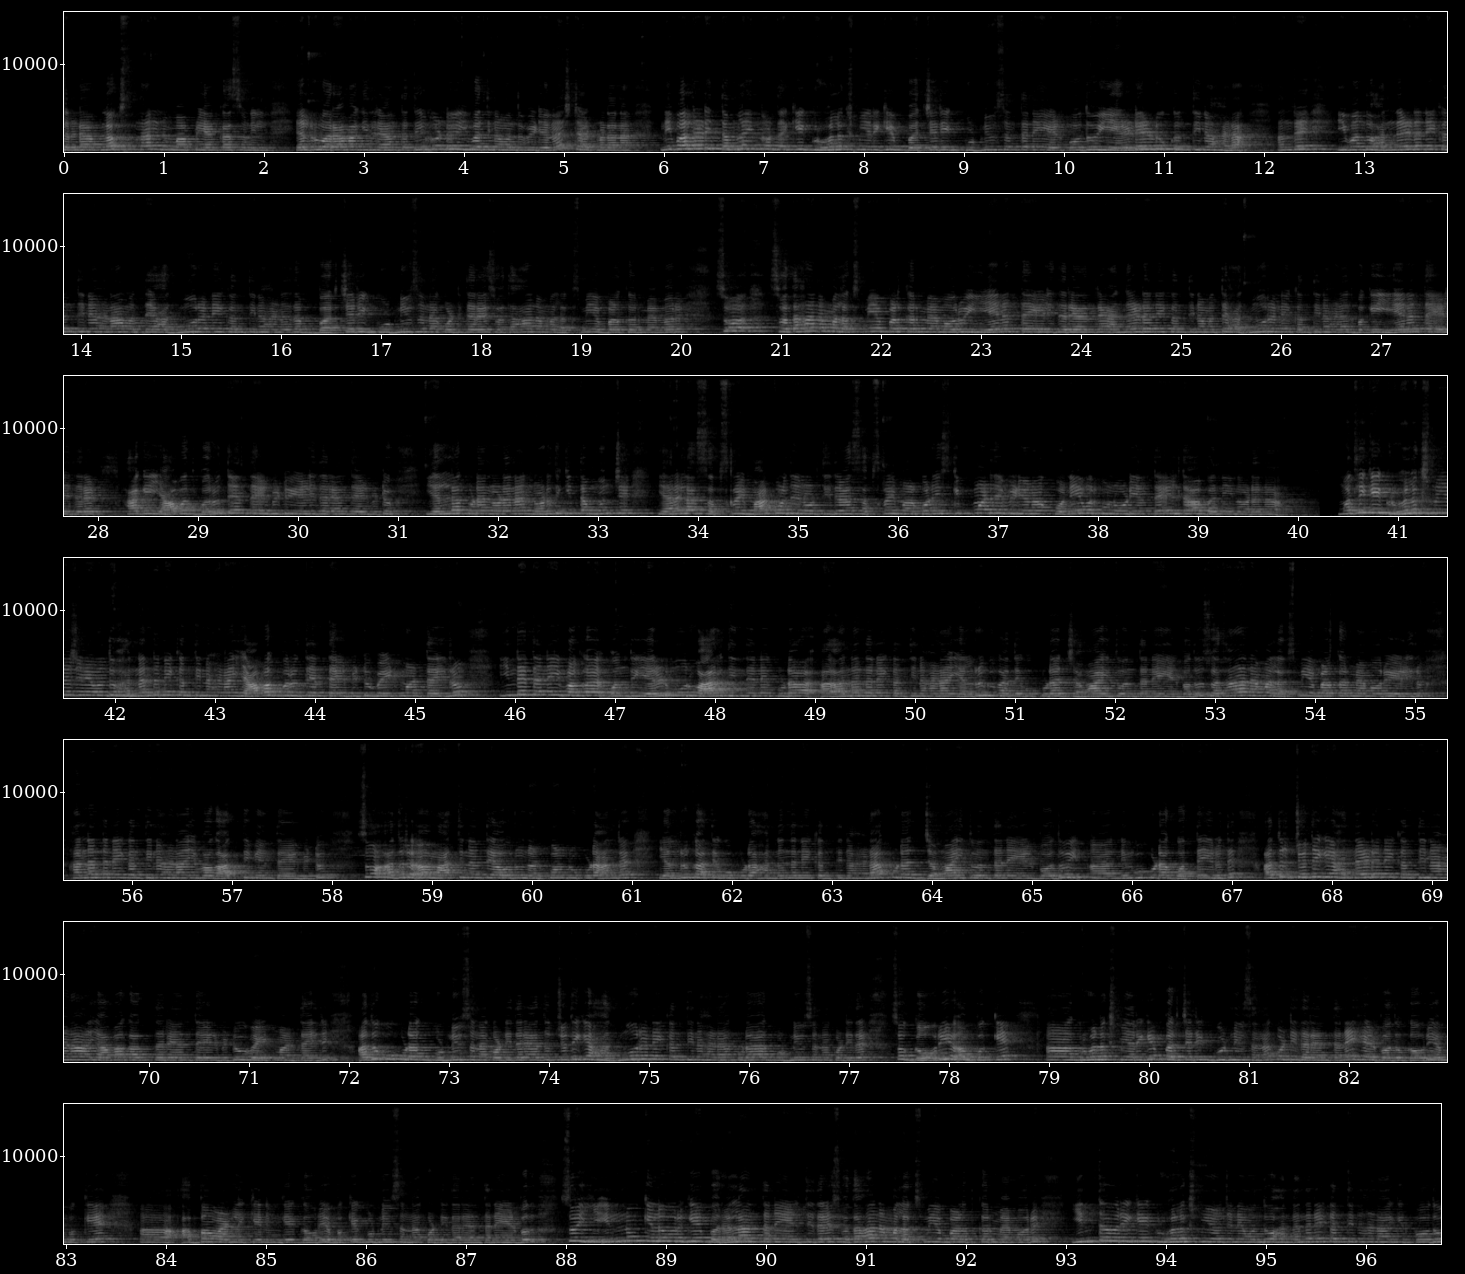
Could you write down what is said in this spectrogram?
Kannada blogs ನಾನು ನಿಮ್ಮ ಪ್ರಿಯಾಂಕಾ, ಸುನಿಲ್ ಎಲ್ಲರೂ ಆರಾಮಾಗಿದ್ದೀರಾ ಅಂತ ತಿಳ್ಕೊಂಡು ಇವತ್ತಿನ ಒಂದು ವಿಡಿಯೋನ ಸ್ಟಾರ್ಟ್ ಮಾಡೋಣ. ನೀವು ಆಲ್ರೆಡಿ ತಮ್ಲೈನ್ ನೋಡಿದಾಗೆ ಗೃಹಲಕ್ಷ್ಮಿಯರಿಗೆ ಭರ್ಜರಿ ಗುಡ್ ನ್ಯೂಸ್ ಅಂತಲೇ ಹೇಳ್ಬೋದು. ಎರಡೆರಡು ಕಂತಿನ ಹಣ, ಅಂದರೆ ಈ ಒಂದು ಹನ್ನೆರಡನೇ ಕಂತಿನ ಹಣ ಮತ್ತು ಹದಿಮೂರನೇ ಕಂತಿನ ಹಣದ ಭರ್ಜರಿ ಗುಡ್ ನ್ಯೂಸನ್ನು ಕೊಟ್ಟಿದ್ದಾರೆ. ಸ್ವತಃ ನಮ್ಮ ಲಕ್ಷ್ಮೀ ಹೆಬ್ಬಾಳ್ಕರ್ ಮ್ಯಾಮ್ ಅವರು. ಸೊ ಸ್ವತಃ ನಮ್ಮ ಲಕ್ಷ್ಮೀ ಹೆಬ್ಬಾಳ್ಕರ್ ಮ್ಯಾಮ್ ಅವರು ಏನಂತ ಹೇಳಿದ್ದಾರೆ ಅಂದರೆ ಹನ್ನೆರಡನೇ ಕಂತಿನ ಮತ್ತು ಹದಿಮೂರನೇ ಕಂತಿನ ಹಣದ ಬಗ್ಗೆ ಏನಂತ ಹೇಳಿದ್ದಾರೆ, ಹಾಗೆ ಯಾವತ್ತು ಬರುತ್ತೆ ಅಂತ ಹೇಳ್ಬಿಟ್ಟು ಹೇಳಿದ್ದಾರೆ ಅಂತ ಹೇಳ್ಬಿಟ್ಟು ಎಲ್ಲ ಕೂಡ ನೋಡೋಣ. ನೋಡೋದಕ್ಕಿಂತ ಮುಂಚೆ ಯಾರೆಲ್ಲ ಸಬ್ಸ್ಕ್ರೈಬ್ ಮಾಡ್ಕೊಳ್ದೆ ನೋಡ್ತಿದ್ದೀರಾ ಸಬ್ಸ್ಕ್ರೈಬ್ ಮಾಡ್ಕೊಳ್ಳಿ ಸ್ಕಿಪ್ ಮಾಡಿದೆ ವಿಡಿಯೋನ ಕೊನೆಯವರೆಗೂ ನೋಡಿ ಅಂತ ಹೇಳ್ತಾ ಬನ್ನಿ ನೋಡೋಣ. ಮೊದಲಿಗೆ ಗೃಹಲಕ್ಷ್ಮಿ ಯೋಜನೆ ಒಂದು ಹನ್ನೊಂದನೇ ಕಂತಿನ ಹಣ ಯಾವಾಗ ಬರುತ್ತೆ ಅಂತ ಹೇಳ್ಬಿಟ್ಟು ವೆಯ್ಟ್ ಮಾಡ್ತಾ ಇದ್ರು. ಹಿಂದೆ ತಾನೇ ಇವಾಗ ಒಂದು ಎರಡು ಮೂರು ವಾರದಿಂದನೇ ಕೂಡ ಹನ್ನೊಂದನೇ ಕಂತಿನ ಹಣ ಎಲ್ರಿಗೂ ಖಾತೆಗೂ ಕೂಡ ಜಮಾ ಆಯಿತು ಅಂತಲೇ ಹೇಳ್ಬೋದು. ಸ್ವತಃ ನಮ್ಮ ಲಕ್ಷ್ಮಿ ಹೆಬ್ಬಾಳ್ಕರ್ ಮ್ಯಾಮ್ ಅವರು ಹೇಳಿದರು, ಹನ್ನೊಂದನೇ ಕಂತಿನ ಹಣ ಇವಾಗ ಆಗ್ತೀವಿ ಅಂತ ಹೇಳ್ಬಿಟ್ಟು. ಸೊ ಅದರ ಮಾತಿನಂತೆ ಅವರು ನಡ್ಕೊಂಡ್ರು ಕೂಡ ಅಂದರೆ ಎಲ್ರ ಖಾತೆಗೂ ಕೂಡ ಹನ್ನೊಂದನೇ ಕಂತಿನ ಹಣ ಕೂಡ ಜಮಾಯಿತು ಅಂತಾನೆ ಹೇಳ್ಬೋದು. ನಿಮಗೂ ಕೂಡ ಗೊತ್ತೇ ಇರುತ್ತೆ. ಅದ್ರ ಜೊತೆಗೆ ಹನ್ನೆರಡನೇ ಕಂತಿನ ಹಣ ಯಾವಾಗ ಆಗ್ತಾರೆ ಅಂತ ಹೇಳ್ಬಿಟ್ಟು ವೆಯ್ಟ್ ಮಾಡ್ತಾ ಇದ್ರಿ. ಅದಕ್ಕೂ ಕೂಡ ಗುಡ್ ನ್ಯೂಸನ್ನು ಕೊಟ್ಟಿದ್ದಾರೆ. ಅದ್ರ ಜೊತೆಗೆ ಹದಿಮೂರನೇ ಕಂತಿನ ಹಣ ಕೂಡ ಗುಡ್ ನ್ಯೂಸನ್ನು ಕೊಟ್ಟಿದ್ದಾರೆ. ಸೊ ಗೌರಿ ಹಬ್ಬಕ್ಕೆ ಗೃಹಲಕ್ಷ್ಮಿಯರಿಗೆ ಭರ್ಜರಿ ಗುಡ್ ನ್ಯೂಸನ್ನು ಕೊಟ್ಟಿದ್ದಾರೆ ಅಂತಲೇ ಹೇಳ್ಬೋದು. ಗೌರಿ ಹಬ್ಬಕ್ಕೆ ಹಬ್ಬ ಮಾಡಲಿಕ್ಕೆ ನಿಮಗೆ ಗೌರಿ ಹಬ್ಬಕ್ಕೆ ಗುಡ್ ನ್ಯೂಸನ್ನು ಕೊಟ್ಟಿದ್ದಾರೆ ಅಂತಲೇ ಹೇಳ್ಬೋದು. ಸೊ ಇನ್ನು ಕೆಲವರಿಗೆ ಬರಲ್ಲ ಅಂತಲೇ ಹೇಳ್ತಿದ್ದಾರೆ. ಸ್ವತಃ ನಮ್ಮ ಲಕ್ಷ್ಮಿ ಹೆಬ್ಬಾಳ್ಕರ್ ಮ್ಯಾಮ್ ಅವರೇ, ಇಂಥವರಿಗೆ ಗೃಹಲಕ್ಷ್ಮಿ ಯೋಜನೆ ಒಂದು ಹನ್ನೊಂದನೇ ಕಂತಿನ ಹಣ ಆಗಿರ್ಬೋದು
